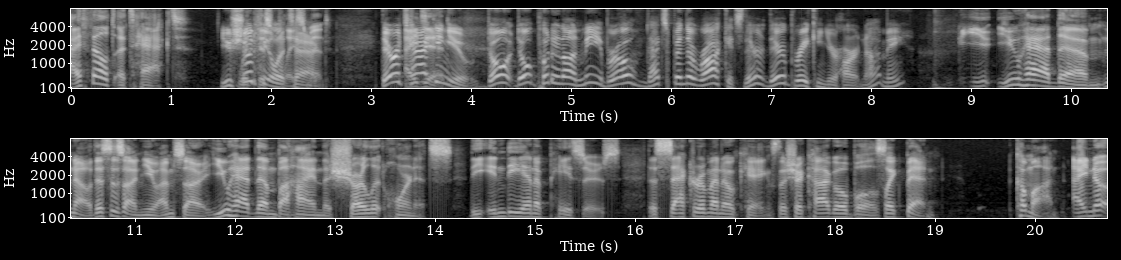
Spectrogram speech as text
I felt attacked. You should feel attacked. They're attacking you. Don't don't put it on me, bro. That's been the Rockets. They're they're breaking your heart, not me. You you had them. No, this is on you. I'm sorry. You had them behind the Charlotte Hornets, the Indiana Pacers, the Sacramento Kings, the Chicago Bulls. Like Ben, come on. I know.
